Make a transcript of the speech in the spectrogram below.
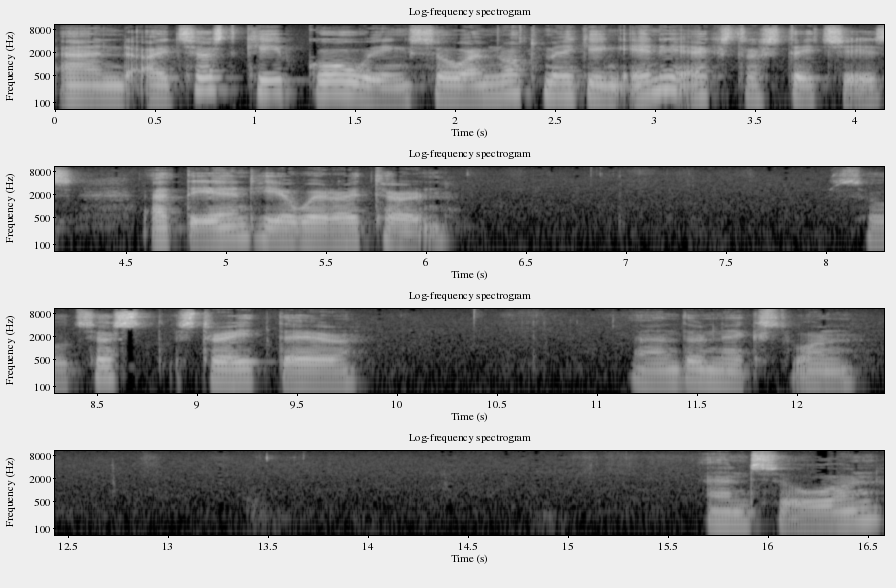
and I just keep going so I'm not making any extra stitches at the end here where I turn. So just straight there and the next one and so on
